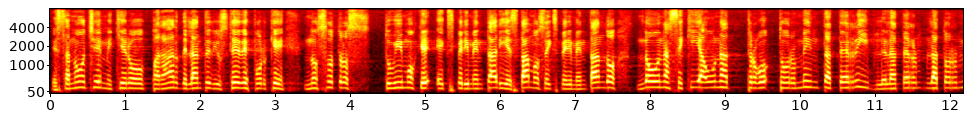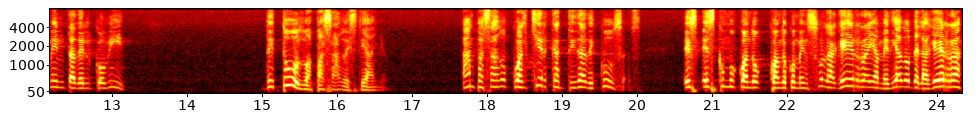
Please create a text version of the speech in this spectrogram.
Esta noche me quiero parar delante de ustedes porque nosotros tuvimos que experimentar y estamos experimentando no una sequía, una tormenta terrible, la, tormenta del COVID. De todo ha pasado este año. Han pasado cualquier cantidad de cosas. Es, como cuando, cuando comenzó la guerra y a mediados de la guerra,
